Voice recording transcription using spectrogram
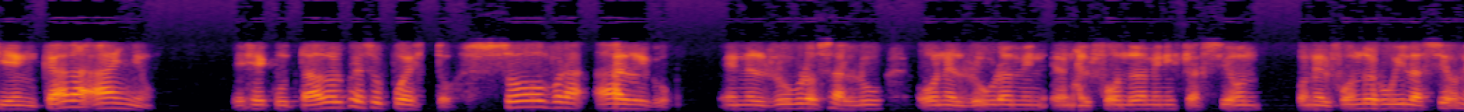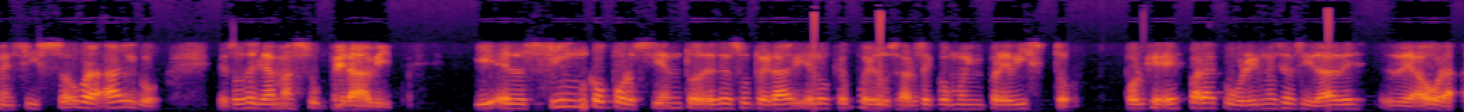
si en cada año ejecutado el presupuesto sobra algo en el rubro salud o en el rubro en el fondo de administración o en el fondo de jubilaciones, si sobra algo, eso se llama superávit y el 5% de ese superávit es lo que puede usarse como imprevisto, porque es para cubrir necesidades de ahora.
